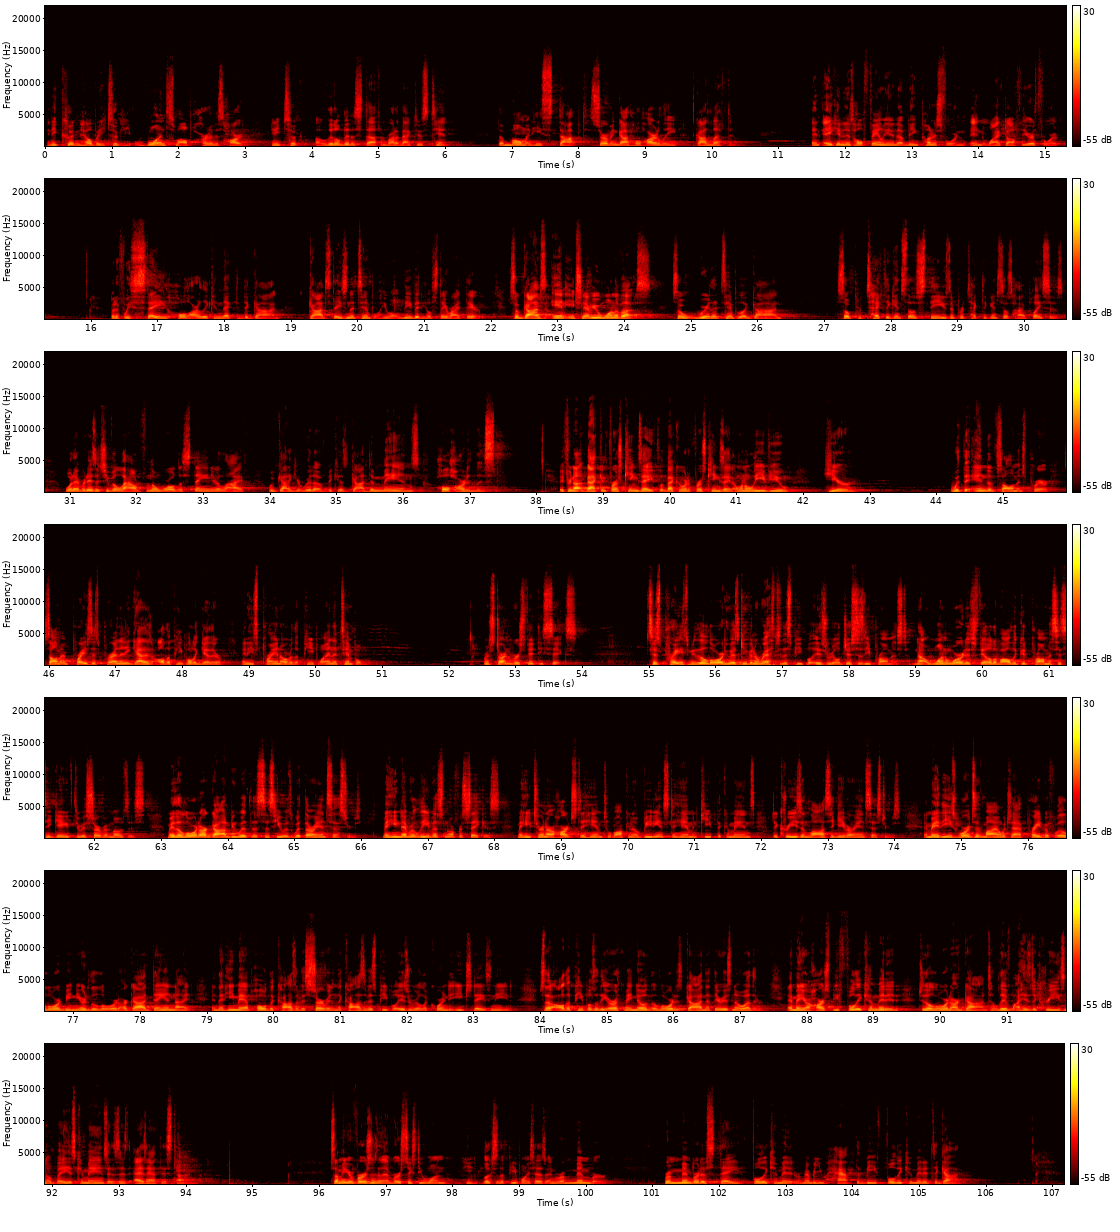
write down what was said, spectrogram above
And he couldn't help it. He took one small part of his heart and he took a little bit of stuff and brought it back to his tent. The moment he stopped serving God wholeheartedly, God left him. And Achan and his whole family ended up being punished for it and, and wiped off the earth for it. But if we stay wholeheartedly connected to God, God stays in the temple. He won't leave it, He'll stay right there. So God's in each and every one of us. So we're the temple of God. So protect against those thieves and protect against those high places. Whatever it is that you've allowed from the world to stay in your life, we've got to get rid of because God demands wholeheartedness. If you're not back in 1 Kings 8, flip back over to 1 Kings 8. I want to leave you here with the end of Solomon's prayer. Solomon prays this prayer and then he gathers all the people together and he's praying over the people and the temple. We're going to start in verse 56. It says, Praise be to the Lord who has given a rest to this people Israel, just as he promised. Not one word has failed of all the good promises he gave through his servant Moses. May the Lord our God be with us as he was with our ancestors. May he never leave us nor forsake us. May he turn our hearts to him to walk in obedience to him and keep the commands, decrees, and laws he gave our ancestors. And may these words of mine, which I have prayed before the Lord, be near to the Lord our God day and night, and that he may uphold the cause of his servant and the cause of his people Israel according to each day's need, so that all the peoples of the earth may know that the Lord is God and that there is no other. And may your hearts be fully committed to the Lord our God, to live by his decrees and obey his commands as, as at this time. Some of your versions in that verse 61, he looks at the people and he says, And remember Remember to stay fully committed. Remember, you have to be fully committed to God.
